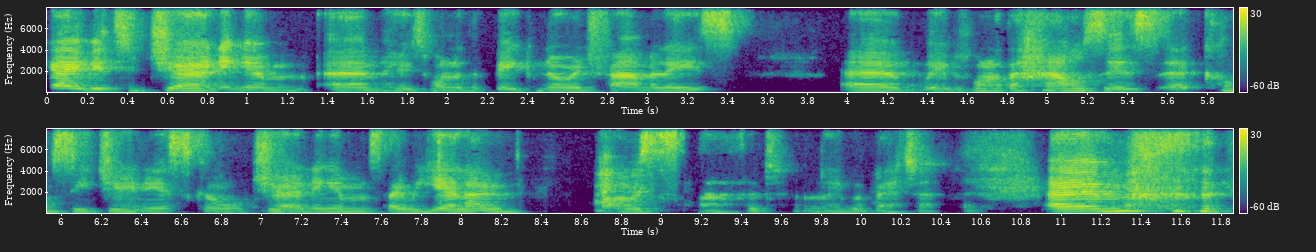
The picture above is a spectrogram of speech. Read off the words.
Gave it to Jerningham, um, who's one of the big Norwich families. Uh, it was one of the houses at Cossey Junior School, Jerningham's. They were yellow. I was at Stafford, and they were better. Um,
